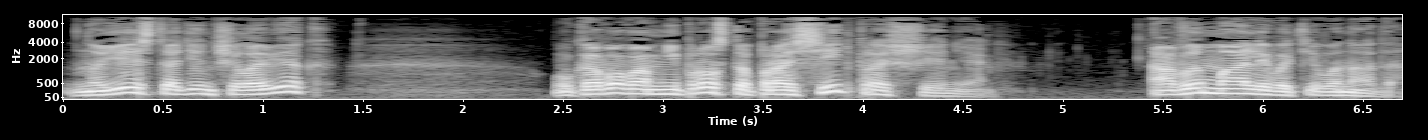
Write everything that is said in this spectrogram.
Но есть один человек, у кого вам не просто просить прощения, а вымаливать его надо.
